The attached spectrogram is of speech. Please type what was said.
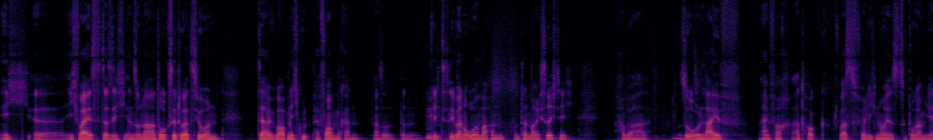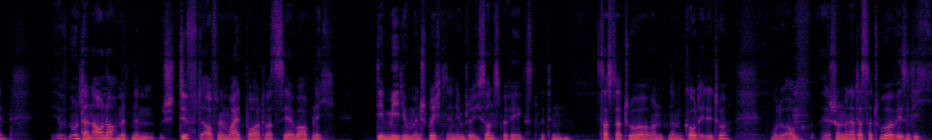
ich, äh, ich weiß, dass ich in so einer Drucksituation da überhaupt nicht gut performen kann. Also dann will ich Mhm. das lieber in Ruhe machen und dann mache ich es richtig. Aber so live einfach ad hoc was völlig Neues zu programmieren. Und dann auch noch mit einem Stift auf einem Whiteboard, was ja überhaupt nicht dem Medium entspricht, in dem du dich sonst bewegst, mit dem Tastatur und einem Code-Editor, wo du auch äh, schon mit einer Tastatur wesentlich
